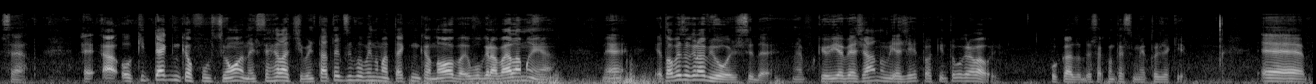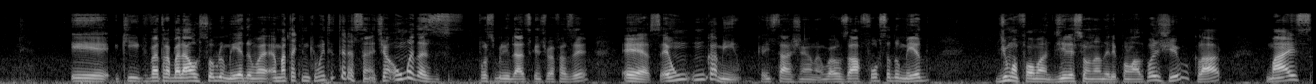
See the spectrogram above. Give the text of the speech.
certo? É, a, o que técnica funciona, isso é relativo. A gente está até desenvolvendo uma técnica nova, eu vou gravar ela amanhã. Né? Eu, talvez eu grave hoje, se der, né? porque eu ia viajar, não viajei, estou aqui, então vou gravar hoje, por causa desse acontecimento hoje aqui. É, e, que, que, vai trabalhar sobre o medo, é uma técnica muito interessante. Uma das possibilidades que a gente vai fazer é essa, é um, um caminho que a gente está achando, vai usar a força do medo, de uma forma direcionando ele para um lado positivo, claro, mas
